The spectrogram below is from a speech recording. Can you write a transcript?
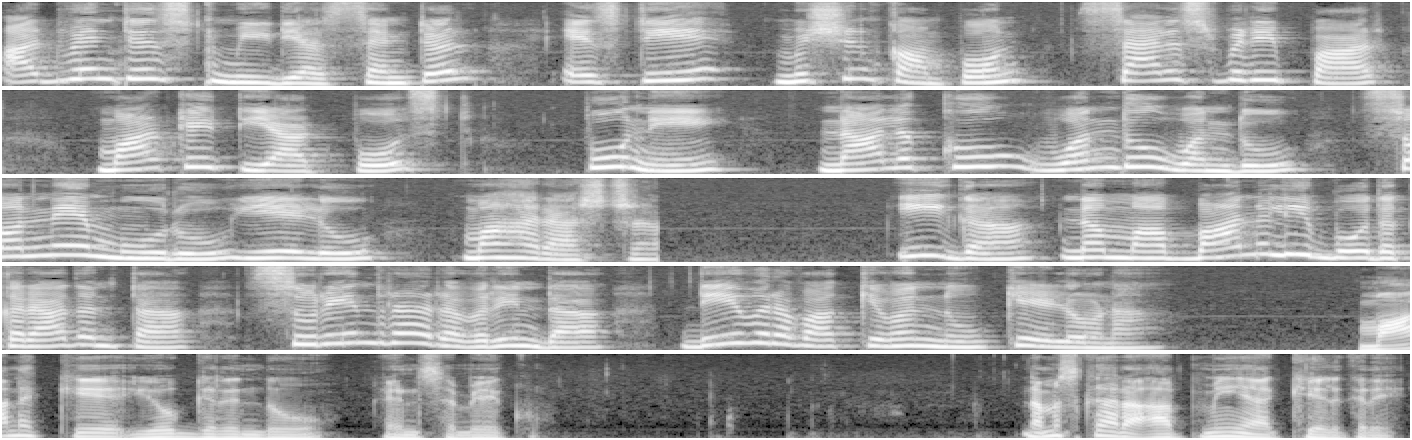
Adventist media centre S D A mission compound Salisbury park market yard post Pune ನಾಲ್ಕು ಒಂದು ಒಂದು ಸೊನ್ನೆ ಮೂರು ಏಳು, ಮಹಾರಾಷ್ಟ್ರ. ಈಗ ನಮ್ಮ ಬಾನಲಿ ಬೋಧಕರಾದಂಥ ಸುರೇಂದ್ರ ರವರಿಂದ ದೇವರ ವಾಕ್ಯವನ್ನು ಕೇಳೋಣ. ಮಾನಕ್ಕೆ ಯೋಗ್ಯರೆಂದು ಎಣಿಸಬೇಕು. ನಮಸ್ಕಾರ ಆತ್ಮೀಯ ಕೇಳಿಗರೆ,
